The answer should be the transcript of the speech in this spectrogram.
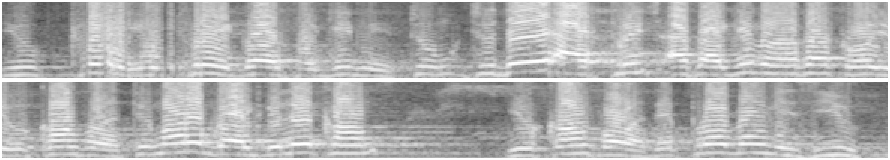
You pray, you pray, God forgive me. To, today I preach, as I give another call, you come forward. Tomorrow God Gile comes, you come forward. The problem is you.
